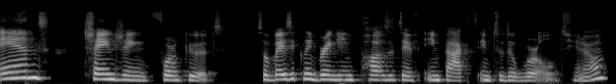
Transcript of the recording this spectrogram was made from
and changing for good. So basically bringing positive impact into the world you know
